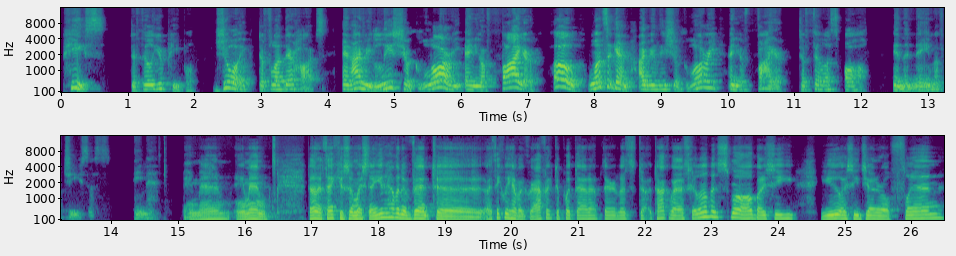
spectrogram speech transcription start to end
peace to fill your people, joy to flood their hearts, and I release your glory and your fire. Oh, once again, I release your glory and your fire to fill us all in the name of Jesus. Amen. Amen. Amen. Donna, thank you so much. Now you have an event. Uh, I think we have a graphic to put that up there. Let's t- talk about it. It's a little bit small, but I see you. I see General Flynn.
